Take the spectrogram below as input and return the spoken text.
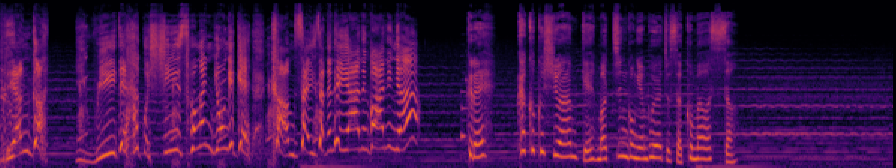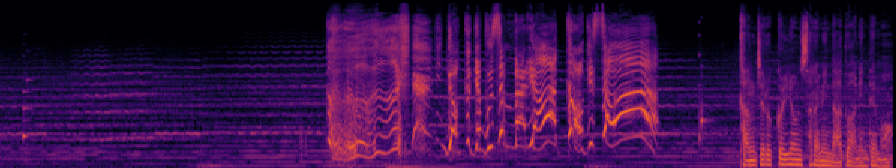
무례한 것! 이 위대하고 신성한 용에게 감사 인사는 해야 하는 거 아니냐? 그래, 카쿠쿠 씨와 함께 멋진 공연 보여줘서 고마웠어. 으으으, 너 그게 무슨 말이야? 거기서! 강제로 끌려온 사람이 나도 아닌데 뭐.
